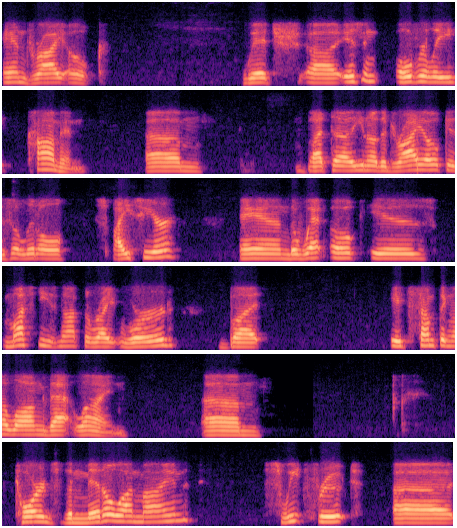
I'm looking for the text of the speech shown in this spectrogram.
and dry oak, which uh, isn't overly common. Um, but, uh, you know, the dry oak is a little spicier, and the wet oak is musky is not the right word, but it's something along that line. Um, towards the middle on mine, sweet fruit, uh,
